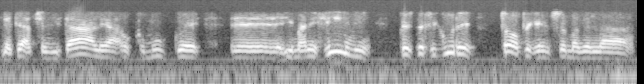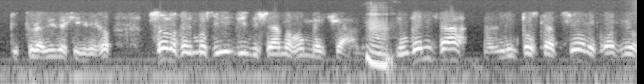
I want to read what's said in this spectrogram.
le piazze d'Italia o comunque eh, i manichini, queste figure topiche insomma, della pittura di De Chirico solo per motivi diciamo commerciali. Mm. In verità l'impostazione proprio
